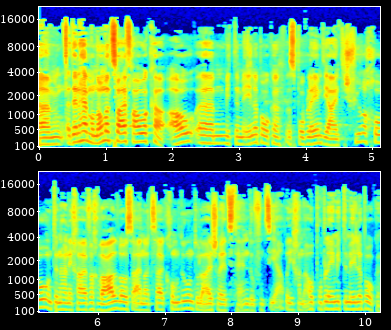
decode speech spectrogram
Ähm, dann haben wir nochmal zwei Frauen gehabt, auch ähm, mit dem Ellenbogen das Problem. Die eine ist Führer gekommen und dann habe ich einfach wahllos einer gesagt, komm du und du leist jetzt die Hände auf und sie, aber ich habe auch Probleme mit dem Ellenbogen.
